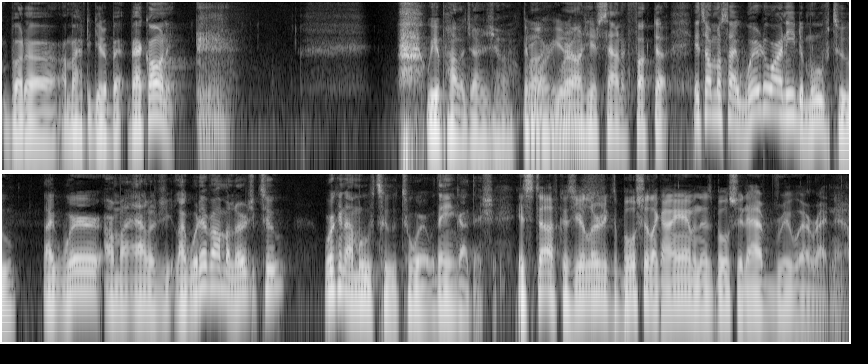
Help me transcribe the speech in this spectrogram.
But uh, I'm gonna have to get back on it. we apologize, y'all. The we're more, on, we're know. on here sounding fucked up. It's almost like where do I need to move to? Like where are my allergies? Like whatever I'm allergic to, where can I move to to where they ain't got that shit? It's tough because you're allergic to bullshit like I am, and there's bullshit everywhere right now.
